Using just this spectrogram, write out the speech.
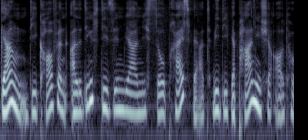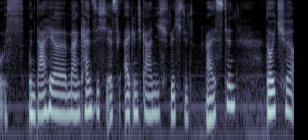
gern die kaufen. Allerdings, die sind ja nicht so preiswert wie die japanischen Autos. Und daher, man kann sich es eigentlich gar nicht richtig leisten deutsche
